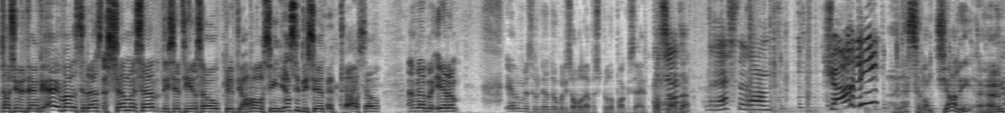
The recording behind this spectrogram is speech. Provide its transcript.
Zoals jullie denken, hé, hey, waar is de rest? Sam is er, die zit hier zo. Pip, die hadden we al gezien. Jesse, die zit daar zo. En we hebben Erem. Erem wist ook net ook, maar die zal wel even spullen pakken zijn. Wat staat er? Restaurant Charlie? Restaurant Charlie? Huh? Charlie,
